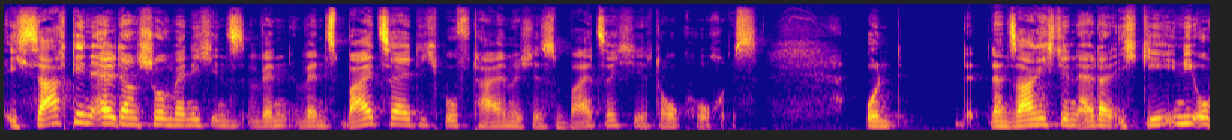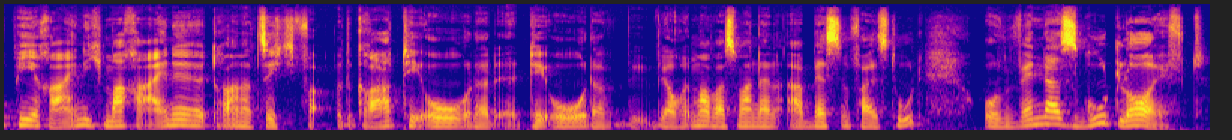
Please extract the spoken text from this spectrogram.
ich sage den Eltern schon, wenn es wenn, beidseitig buphtalmisch ist und beidseitig der Druck hoch ist. Und dann sage ich den Eltern, ich gehe in die OP rein, ich mache eine 360 Grad TO oder äh, TO oder wie auch immer, was man dann am bestenfalls tut. Und wenn das gut läuft,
